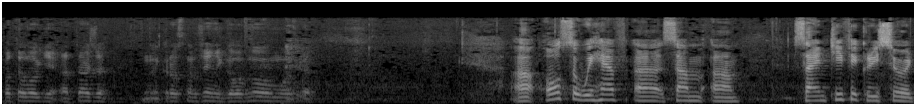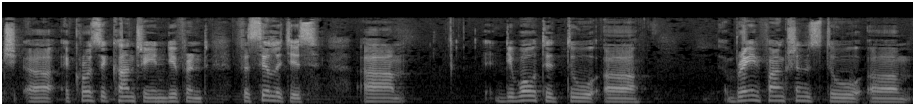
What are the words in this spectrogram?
патологии, а также м, кровоснабжения головного мозга. Uh, also, we have uh, some um, scientific research uh, across the country in different facilities um, devoted to uh, brain functions, to um,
